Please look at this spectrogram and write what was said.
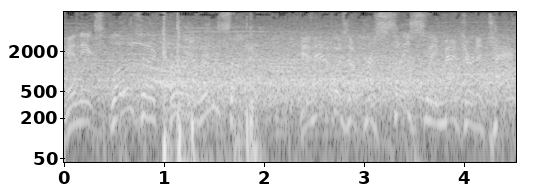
and the explosion occurring ringside. And that was a precisely measured attack.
